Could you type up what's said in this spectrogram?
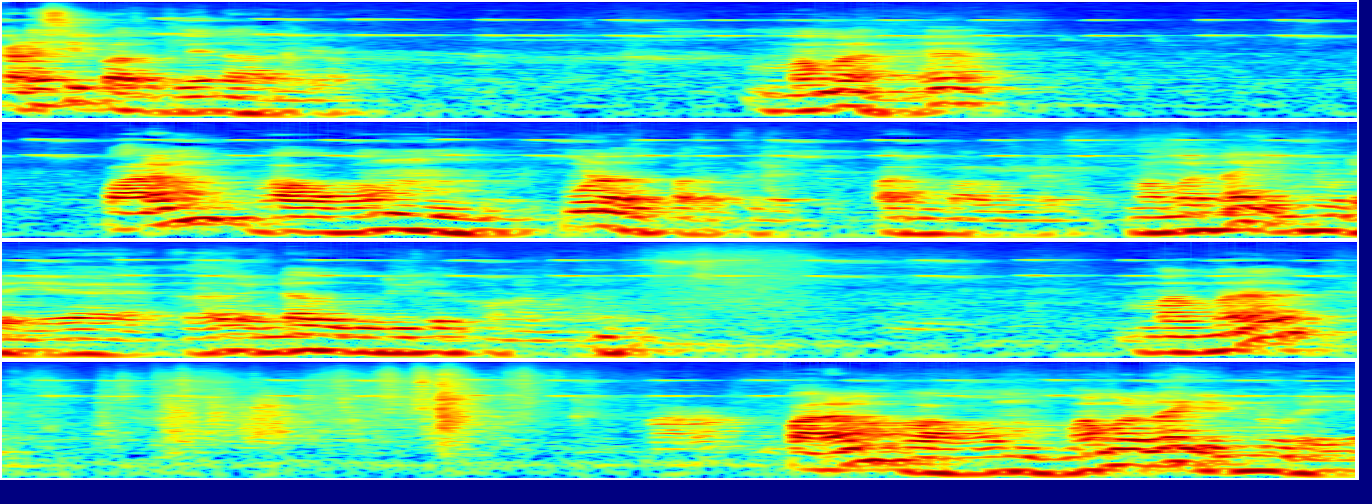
கடைசி பாதத்திலேருந்து ஆரம்பிக்கிறோம் மம பரம்பாவம் மூணாவது பதத்தில் இருக்கு பரம்பாவங்கள் மமன்னா என்னுடைய. அதாவது ரெண்டாவது உரியில் இருக்கோம் நம்ம. மம பரம்பாவம் மமன்னா என்னுடைய.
